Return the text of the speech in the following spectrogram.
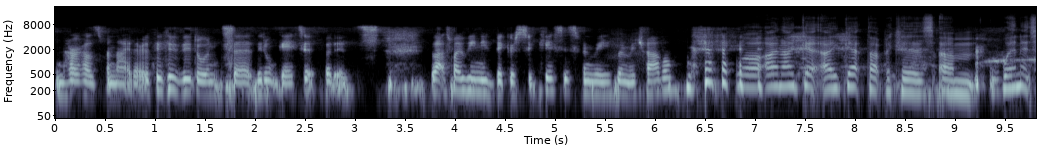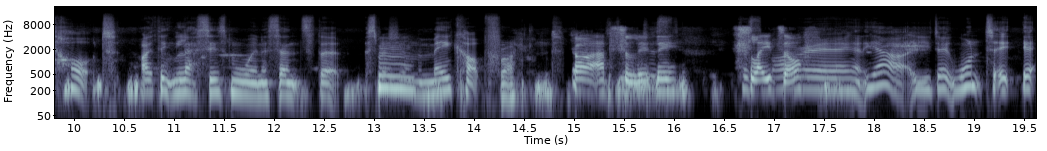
and her husband either they, they don't uh, they don't get it but it's that's why we need bigger suitcases when we when we travel. Well and i get i get that because um, when it's hot i think less is more in a sense that especially mm. on the makeup front. Oh absolutely. Slides off. and yeah you don't want to it, it,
